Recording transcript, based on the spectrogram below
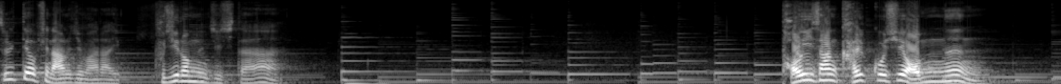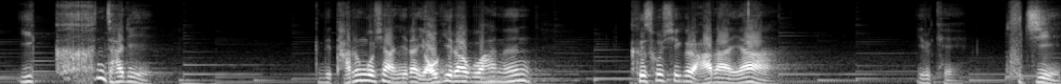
쓸데없이 나누지 마라. 부질없는 짓이다. 더 이상 갈 곳이 없는 이 큰 자리. 근데 다른 곳이 아니라 여기라고 하는 그 소식을 알아야 이렇게 굳이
